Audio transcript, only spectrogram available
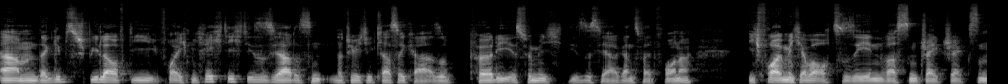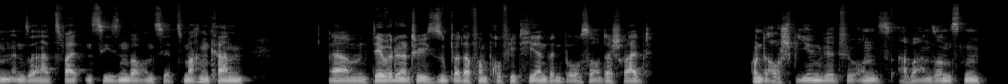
Ähm, da gibt es Spiele, auf die freue ich mich richtig dieses Jahr. Das sind natürlich die Klassiker. Also Purdy ist für mich dieses Jahr ganz weit vorne. Ich freue mich aber auch zu sehen, was ein Drake Jackson in seiner zweiten Season bei uns jetzt machen kann. Ähm, der würde natürlich super davon profitieren, wenn Bosa unterschreibt. und auch spielen wird für uns. Aber ansonsten,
